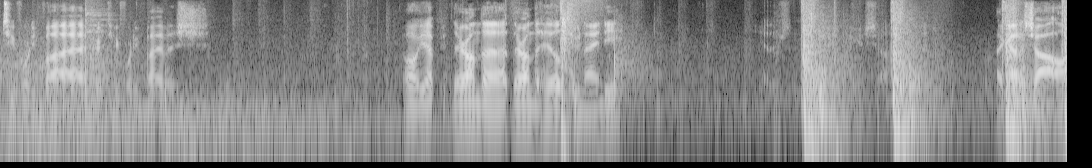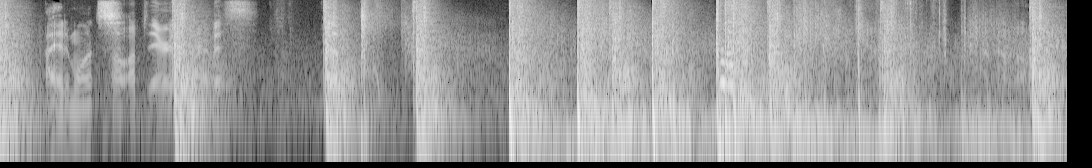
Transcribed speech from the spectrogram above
245 or 345 ish. Oh yep, they're on the they're on the hill 290. Yeah, there's shot. I got a shot on him. I hit him once. Oh, up there in the crevice. Yep. I'm no help there.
